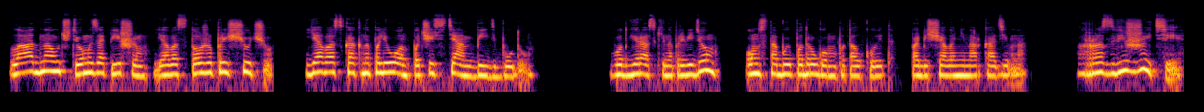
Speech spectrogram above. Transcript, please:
Ладно, учтем и запишем, я вас тоже прищучу. Я вас, как Наполеон, по частям бить буду». «Вот Гераскина приведем, он с тобой по-другому потолкует», — пообещала Нина Аркадьевна. «Развяжите,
